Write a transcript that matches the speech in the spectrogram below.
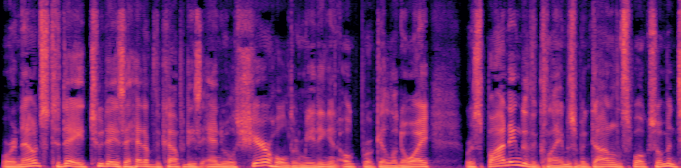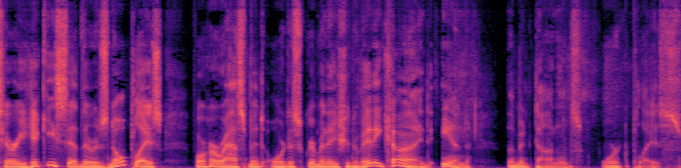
were announced today, two days ahead of the company's annual shareholder meeting in Oak Brook, Illinois. Responding to the claims, McDonald's spokeswoman Terri Hickey said there is no place for harassment or discrimination of any kind in the McDonald's workplace.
